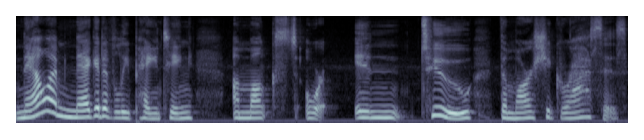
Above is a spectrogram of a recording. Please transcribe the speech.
now I'm negatively painting amongst or into the marshy grasses.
